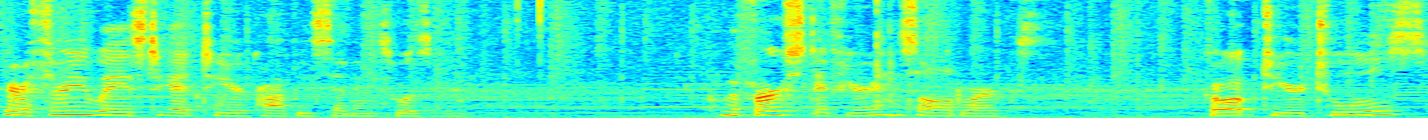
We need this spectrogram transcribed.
There are three ways to get to your Copy Settings Wizard. The first, if you're in SOLIDWORKS, go up to your Tools,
